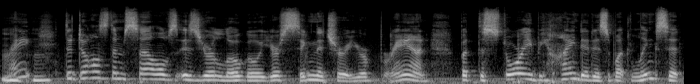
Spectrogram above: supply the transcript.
right? Mm-hmm. The dolls themselves is your logo, your signature, your brand, but the story behind it is what links it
